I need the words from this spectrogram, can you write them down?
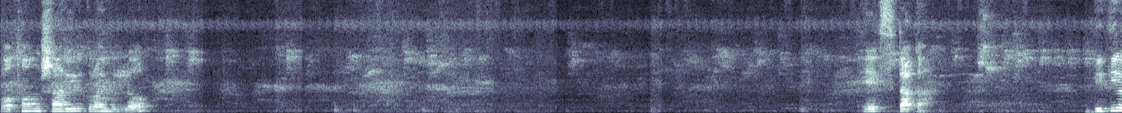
প্রথম শাড়ির ক্রয় মূল্য এক্স টাকা। দ্বিতীয়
